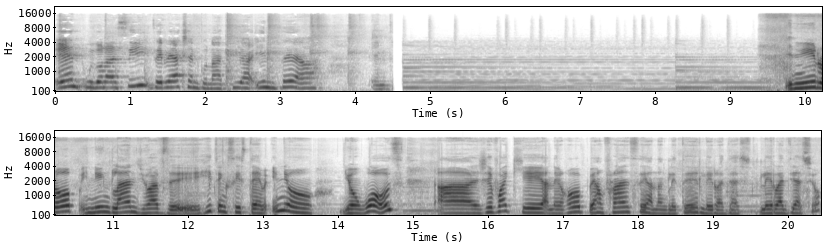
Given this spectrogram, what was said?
And we're gonna see the reaction gonna appear in there. And in Europe, in England, you have the heating system. In your your walls euh, je vois qu'en Europe, en France et en Angleterre, les, radiations,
